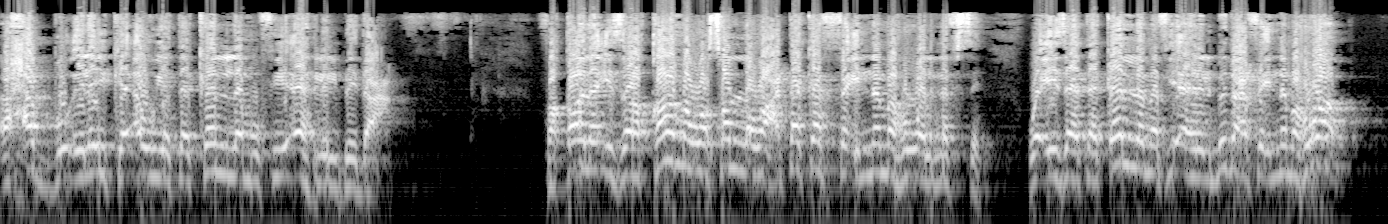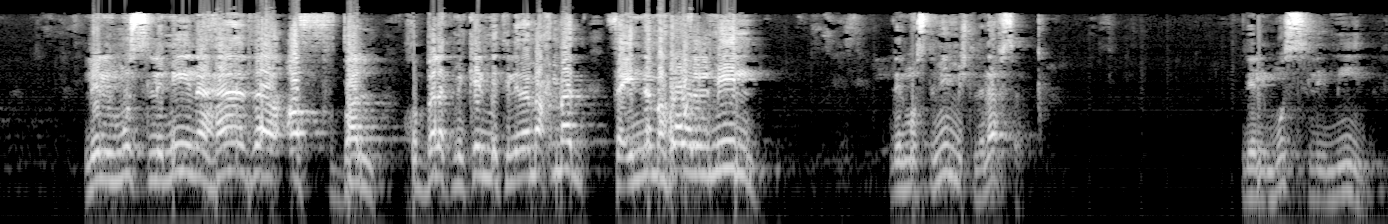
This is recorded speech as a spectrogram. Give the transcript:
أحب إليك أو يتكلم في أهل البدع. فقال إذا قام وصلى واعتكف فإنما هو لنفسه وإذا تكلم في أهل البدع فإنما هو للمسلمين. هذا أفضل. خد بالك من كلمة الإمام أحمد فإنما هو للمين؟ للمسلمين مش لنفسك. للمسلمين.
